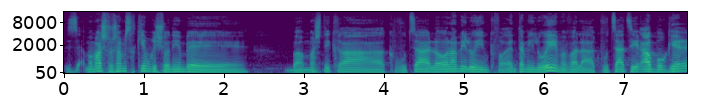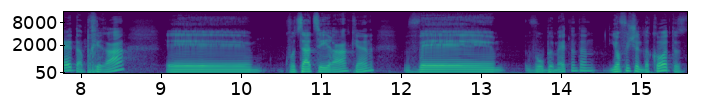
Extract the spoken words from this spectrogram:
זה ממש שלושה משחקים ראשונים. במה שנקרא קבוצה, לא למילואים, כבר אין את המילואים, אבל הקבוצה הצעירה הבוגרת, הבכירה, אה, קבוצה צעירה, כן? ו... והוא באמת נתן יופי של דקות, אז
